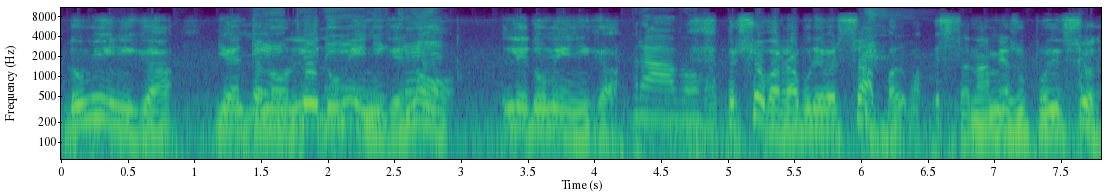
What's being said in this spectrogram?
domenica diventano Le le, domeniche. domeniche, no le domenica. Bravo. Eh, perciò parla pure per sabato, ma questa è una mia supposizione.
